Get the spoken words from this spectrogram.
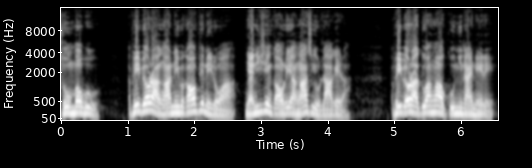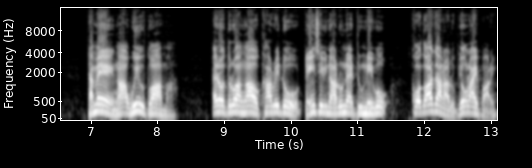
ဂျိုးမဟုတ်ဘူးအဖေပြောတာငါနေမကောင်းဖြစ်နေတော့ကညံကြီးရှင်ကောင်လေးကငါစီကိုလာခဲ့တာအဖေပြောတာ तू ကငါ့ကိုကူညီနိုင်နေတယ်ဒါမဲ့ငါအဝေးကိုသွားရမှာအဲ့တော့သူတို့ကငါ့ကိုခါရစ်တို့ဒိန်းစီဗီနာတို့နဲ့အတူနေဖို့ ခေါ်သွားကြတာလို့ပြောလိုက်ပါတယ်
